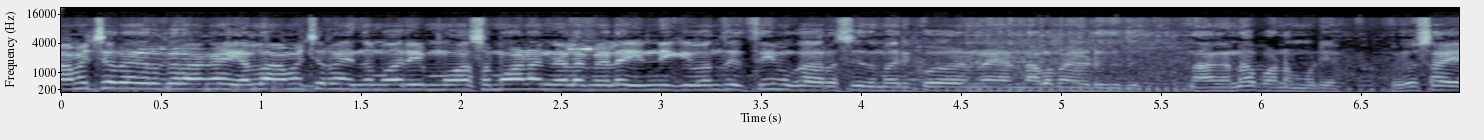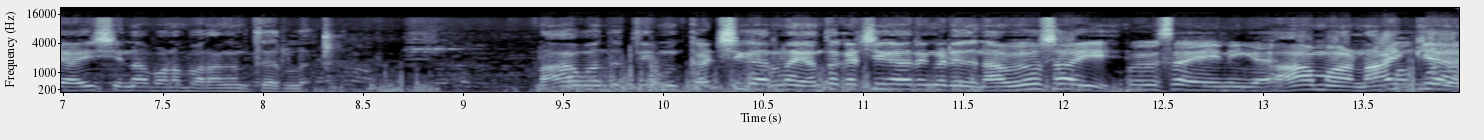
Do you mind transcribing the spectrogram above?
அமைச்சரும் இருக்கிறாங்க. எல்லா அமைச்சரும் இந்த மாதிரி மோசமான நிலைமையில இன்றைக்கி வந்து திமுக அரசு இந்த மாதிரி நிலைமை எடுக்குது. நாங்கள் என்ன பண்ண முடியும்? விவசாய ஐசி என்ன பண்ண போகிறாங்கன்னு தெரில நான் வந்து திமுக கட்சிக்காரனா? எந்த கட்சிக்காரரும் கிடையாது. நான் விவசாயி. விவசாயி நீங்க. ஆமாம் நாய்க்கேன்.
